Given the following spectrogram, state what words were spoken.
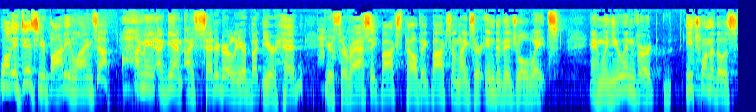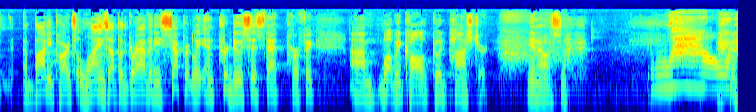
Well, it is. Your body lines up. I mean, again, I said it earlier, but your head, your thoracic box, pelvic box, and legs are individual weights. And when you invert, each one of those uh, body parts lines up with gravity separately and produces that perfect, um, what we call good posture. You know, so. Wow.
